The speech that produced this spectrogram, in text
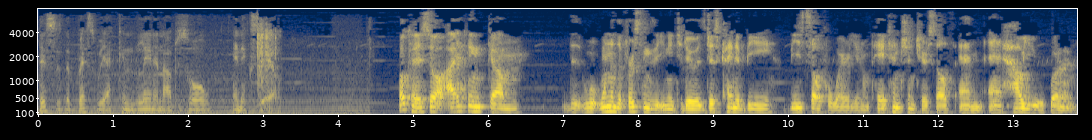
this is the best way I can learn and absorb and excel? Okay, so I think um, the, one of the first things that you need to do is just kind of be be self-aware. You know, pay attention to yourself and and how you learn.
